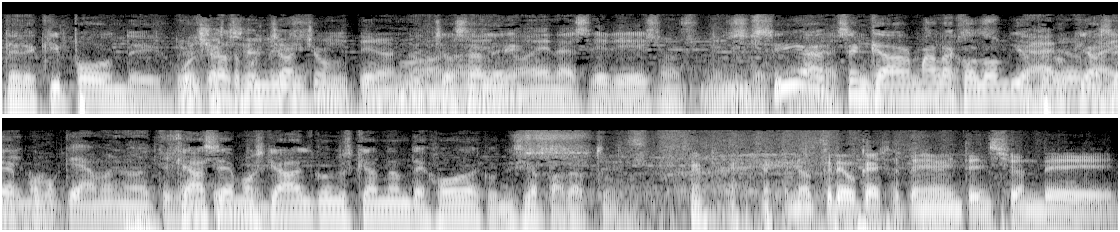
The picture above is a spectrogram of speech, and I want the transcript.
del equipo donde juega este muchacho. Sí, pero no, no, no deben hacer eso. señor, Sí, ¿cómo hacen quedar mal a? Colombia, Claro, pero ¿qué hacemos? ¿Cómo quedamos nosotros? ¿Qué hacemos? Que hay algunos que andan de joda con ese aparato. No creo que haya tenido intención de,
